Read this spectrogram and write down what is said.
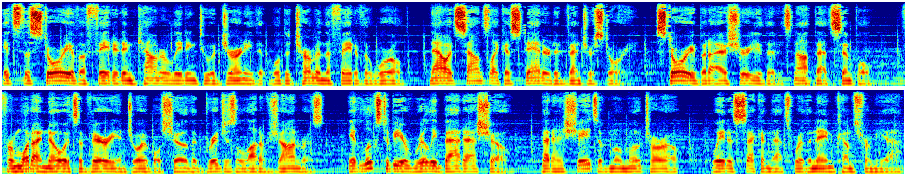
It's the story of a fated encounter leading to a journey that will determine the fate of the world. Now, it sounds like a standard adventure story Story, but I assure you that it's not that simple. From what I know, it's a very enjoyable show that bridges a lot of genres. It looks to be a really badass show that has shades of Momotaro. Wait a second, that's where the name comes from, yeah.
